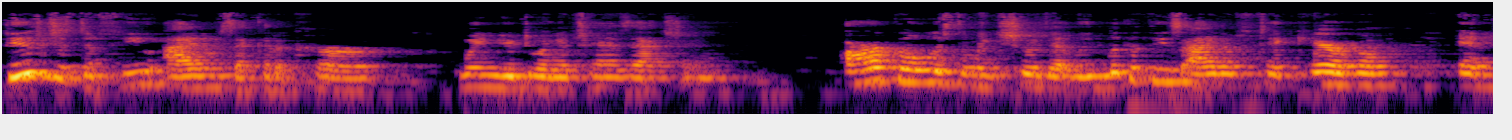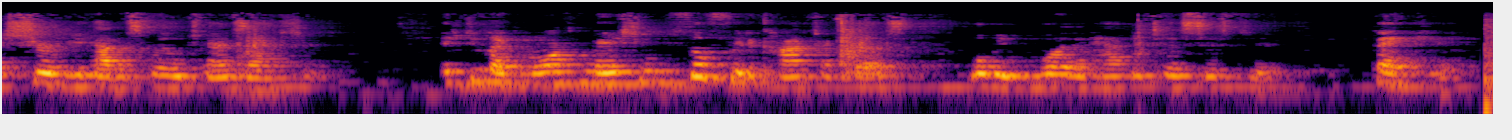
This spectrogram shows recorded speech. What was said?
These are just a few items that could occur when you're doing a transaction. Our goal is to make sure that we look at these items, take care of them, and ensure you have a smooth transaction. If you'd like more information, feel free to contact us. We'll be more than happy to assist you. Thank you.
